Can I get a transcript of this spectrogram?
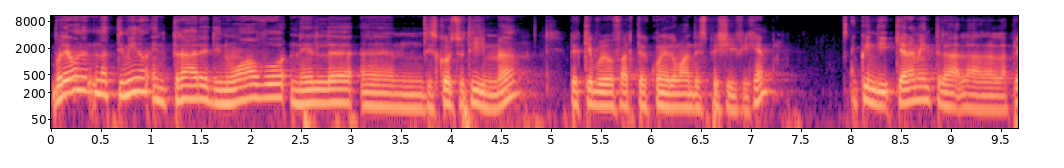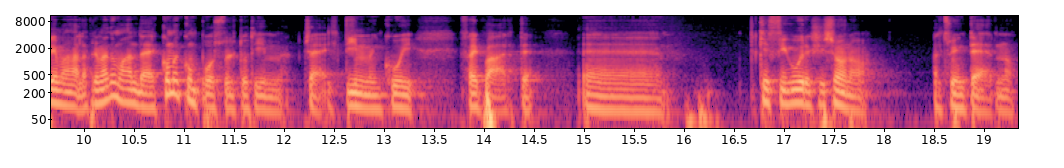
Volevo un attimino entrare di nuovo nel ehm, discorso team, perché volevo farti alcune domande specifiche. Quindi chiaramente la, la, la, prima, la, prima, domanda è come è composto il tuo team, cioè il team in cui fai parte, eh, che figure ci sono al suo interno,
